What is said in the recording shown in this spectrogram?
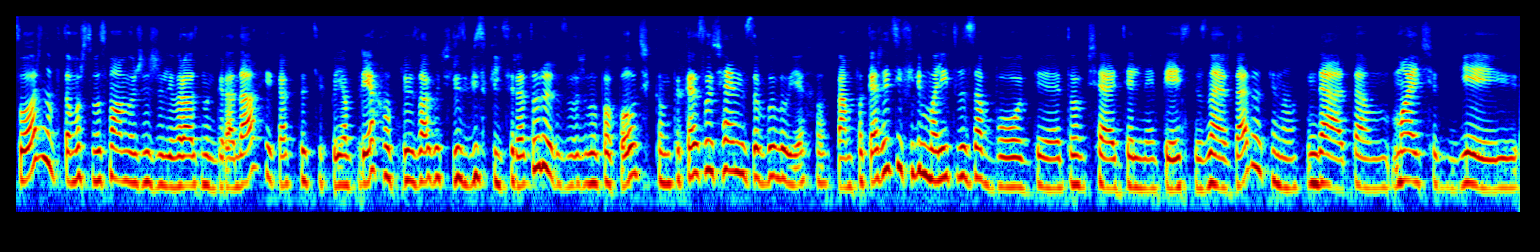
сложно, потому что мы с мамой уже жили в разных городах, и как-то, типа, я приехала, привезла кучу лесбийской литературы, разложила по полочкам, такая случайно забыла, уехала. Там, покажите фильм «Молитвы за Бобби», это вообще отдельная песня. Знаешь, да, это кино? Да, там мальчик гей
